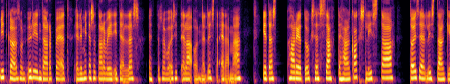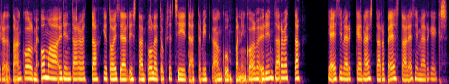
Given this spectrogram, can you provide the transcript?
mitkä on sun ydintarpeet, eli mitä sä tarvit itsellesi, että sä voisit elää onnellista elämää. Ja tässä harjoituksessa tehdään kaksi listaa, Toiseen listaan kirjoitetaan kolme omaa ydintarvetta ja toiseen listaan oletukset siitä, että mitkä on kumppanin kolme ydintarvetta. Ja esimerkkejä näistä tarpeista on esimerkiksi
